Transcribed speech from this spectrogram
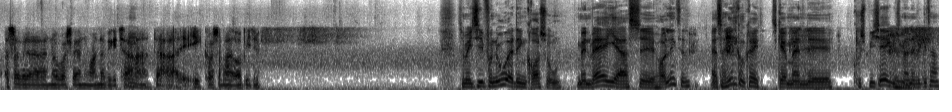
Og så vil der nok også være nogle andre vegetarer, der ikke går så meget op i det. Så man kan sige, for nu er det en gråzone. Men hvad er jeres øh, holdning til det? Altså helt konkret, skal man øh, kunne spise æg, hvis man er vegetar?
